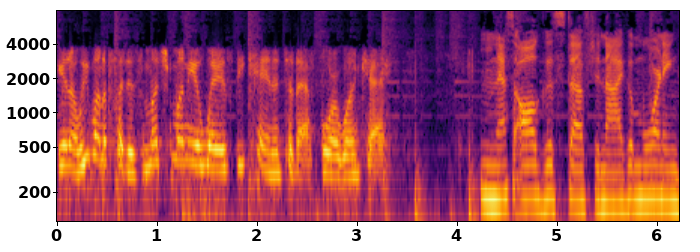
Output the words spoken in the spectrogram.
You know, we want to put as much money away as we can into that 401k. Mm, that's all good stuff, Jini. Good morning.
